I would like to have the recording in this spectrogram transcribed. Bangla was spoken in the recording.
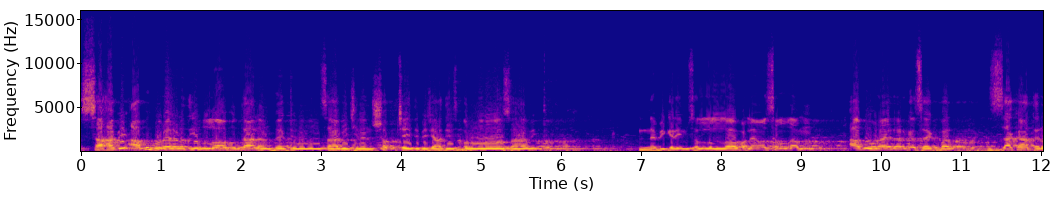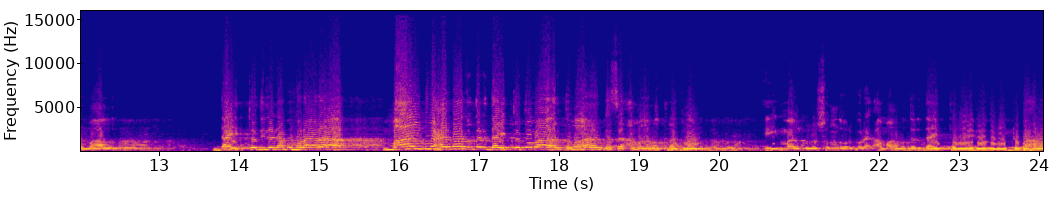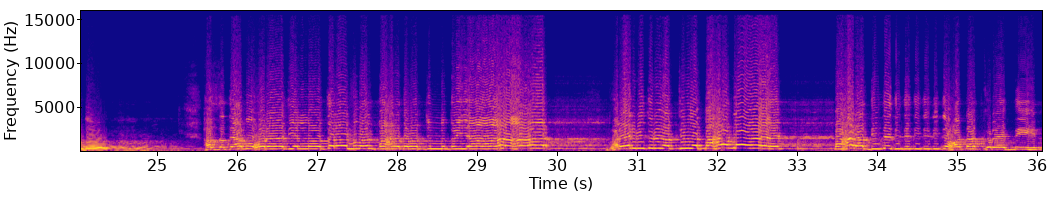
সাহাবী আবু হুরায়রা রাদিয়াল্লাহু তাআলা একজন এমন সাহাবী ছিলেন সবচেয়ে বেশি হাদিস বর্ণনা সাহাবী। নবী করিম সাল্লাল্লাহু আলাইহি ওয়াসাল্লাম আবু হুরায়রার কাছে একবার যাকাতের মাল দায়িত্ব দিলেন। আবু হুরায়রা, মালগুলো হেফাজতের দায়িত্ব তোমার তোমার কাছে আমানত রাখলাম। এই মালগুলো সুন্দর করে আমানতের দায়িত্ব নিয়ে তুমি একটু পাহারা দাও হযরত আবু হরিয়াল মাল পাহারা দেওয়ার জন্য তৈয়ার। ঘরের ভিতরে রাত্রিবেলা পাহারা দেয়। পাহারা দিতে দিতে দিতে দিতে হঠাৎ করে একদিন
